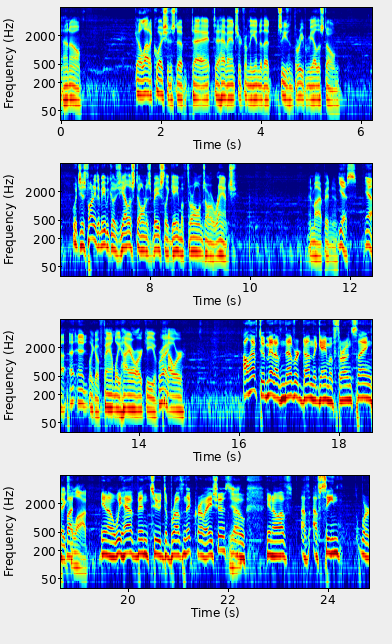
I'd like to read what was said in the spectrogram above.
I know. Got a lot of questions to, to to have answered from the end of that season three from Yellowstone, which is funny to me because Yellowstone is basically Game of Thrones on a ranch, in my opinion. Yes. Yeah. And, and- Like a family hierarchy of Right. power. I'll have to admit I've never done the Game of Thrones thing. Takes but, a lot. You know, we have been to Dubrovnik, Croatia, so you know I've I've I've seen where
